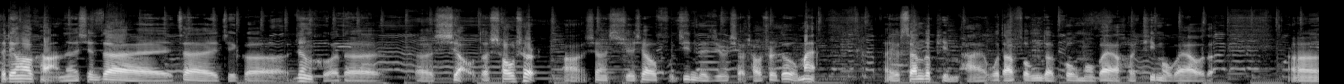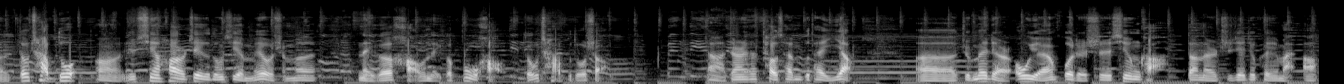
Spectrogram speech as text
这电话卡呢，现在在这个任何的呃小的超市啊，像学校附近的这种小超市都有卖。还有三个品牌：沃达丰的、Go Mobile 和 T-Mobile 的，呃，都差不多啊。因为信号这个东西也没有什么哪个好哪个不好，都差不多少啊。当然它套餐不太一样。呃，准备点欧元或者是信用卡，到那儿直接就可以买啊。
